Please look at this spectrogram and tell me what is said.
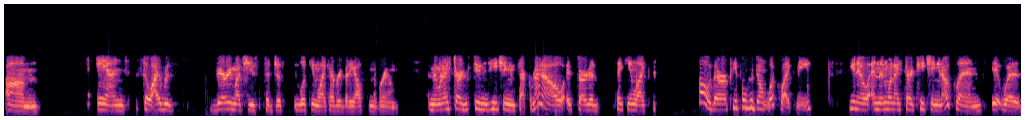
Um, and so I was very much used to just looking like everybody else in the room. And then when I started student teaching in Sacramento, I started thinking like, oh, there are people who don't look like me, you know. And then when I started teaching in Oakland, it was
